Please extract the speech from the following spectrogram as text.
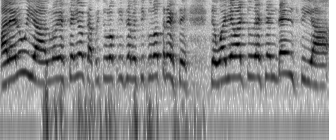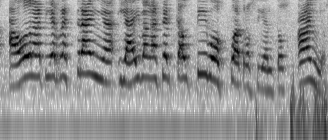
Aleluya, gloria al Señor, capítulo 15, versículo 13. Te voy a llevar tu descendencia a una tierra extraña y ahí van a ser cautivos 400 años.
